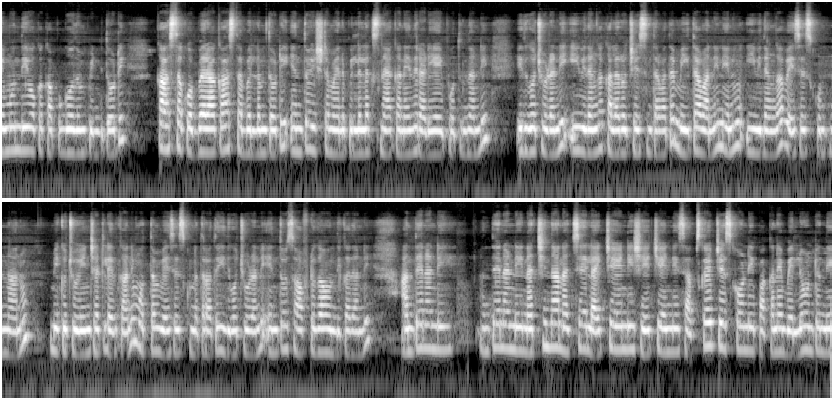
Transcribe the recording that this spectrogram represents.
ఏముంది? ఒక కప్పు గోధుమ పిండితోటి కాస్త కొబ్బరి కాస్త బెల్లంతో ఎంతో ఇష్టమైన పిల్లలకు స్నాక్ అనేది రెడీ అయిపోతుందండి. ఇదిగో చూడండి ఈ విధంగా కలర్ వచ్చేసిన తర్వాత మిగతావన్నీ నేను ఈ విధంగా వేసేసుకుంటున్నాను. మీకు చూపించట్లేదు కానీ మొత్తం వేసేసుకున్న తర్వాత ఇదిగో చూడండి ఎంతో సాఫ్ట్గా ఉంది కదండి. అంతేనండి అంతేనండి. నచ్చిందా నచ్చే లైక్ చేయండి షేర్ చేయండి సబ్స్క్రైబ్ చేసుకోండి. పక్కనే బెల్లు ఉంటుంది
